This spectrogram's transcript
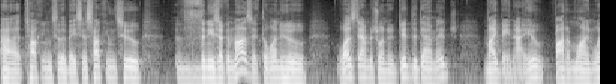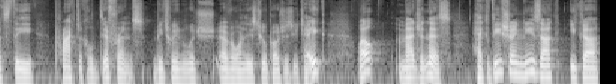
uh, talking to the base; it's talking to the nizak and mazik, the one who was damaged, one who did the damage. My beinayu. Bottom line, what's the practical difference between whichever one of these two approaches you take? Well, imagine this Hekdishay Nizak Ika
